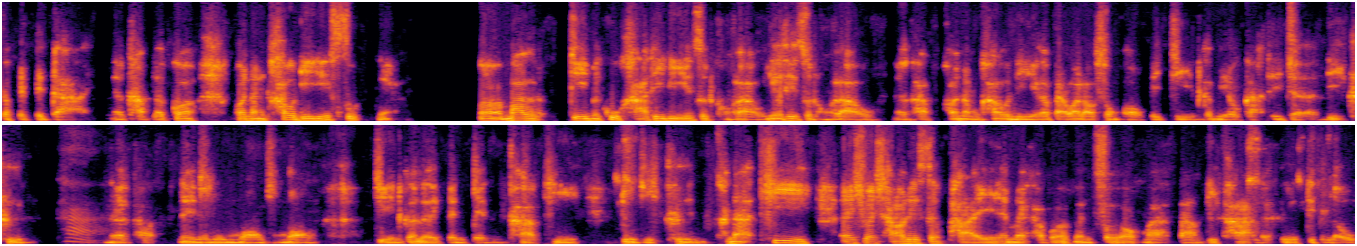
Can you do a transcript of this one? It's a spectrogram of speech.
ก็เป็นไปได้นะครับ แล้วก็พอนำเข้าดีที่สุดเนี่ย บ้านจีนเป็นคู่ค้าที่ดีที่สุดของเรา เยอะที่สุดของเรานะครับเขานำเข้าดีก็แปลว่าเราส่งออกไปจีนก็มีโอกาสที่จะดีขึ้นค่ะนะครับในในมุมมองผมมองจีนก็เลยเป็นเป็นภาพที่ดูดีขึ้น ขณะที่ไอ้ช่วงเช้าที่เซอร์ไพรส์ใช่ไหมครับว่าเงินเฟ้อออกมาตามที่คาดก็คือติดลบ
